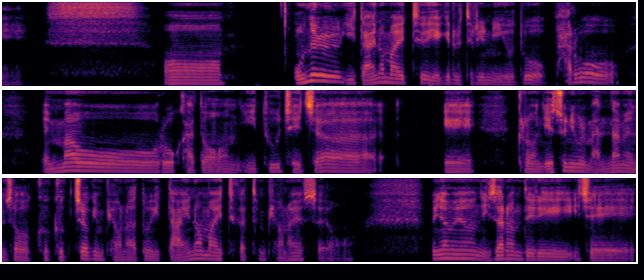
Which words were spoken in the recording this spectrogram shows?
예. 어, 오늘 이 다이너마이트 얘기를 드리는 이유도 바로 엠마오로 가던 이 두 제자의 그런 예수님을 만나면서 그 극적인 변화도 이 다이너마이트 같은 변화였어요. 왜냐하면 이 사람들이 이제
